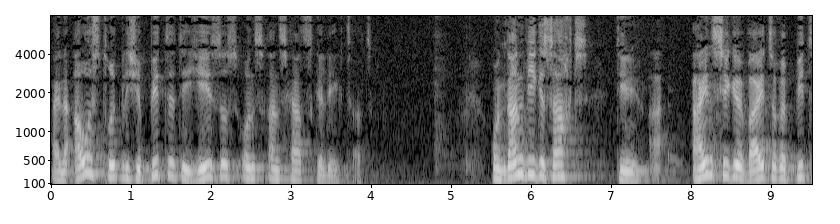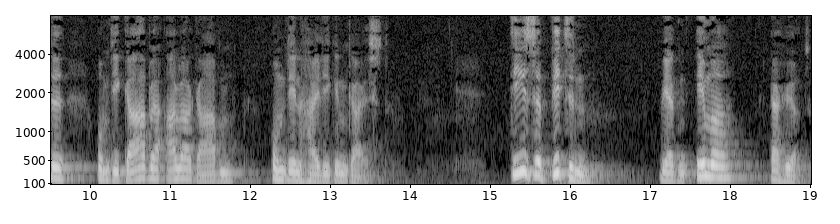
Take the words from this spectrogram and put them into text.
Eine ausdrückliche Bitte, die Jesus uns ans Herz gelegt hat. Und dann, wie gesagt, die einzige weitere Bitte um die Gabe aller Gaben, um den Heiligen Geist. Diese Bitten werden immer erhört,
